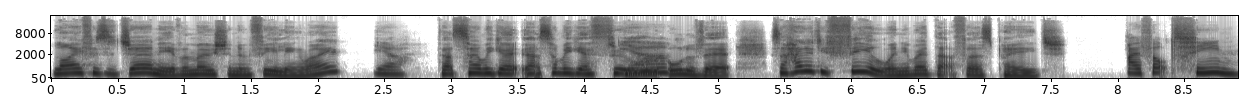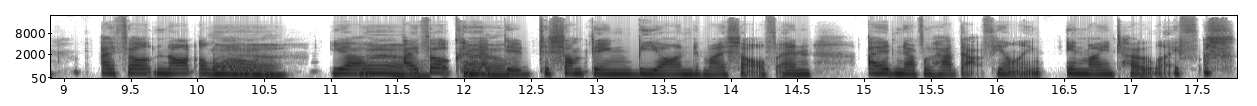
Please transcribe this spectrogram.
life is a journey of emotion and feeling, right? Yeah. That's how we get. That's how we get through yeah. all, all of it. So, how did you feel when you read that first page? I felt seen. I felt not alone. Wow. Yeah, wow. I felt connected wow. to something beyond myself. And I had never had that feeling in my entire life.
